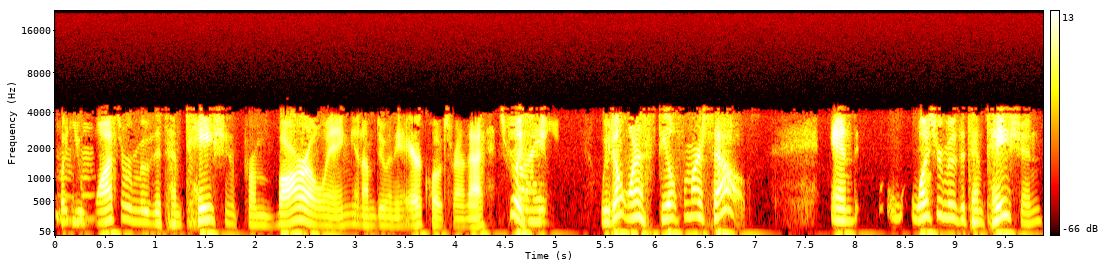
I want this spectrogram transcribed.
But mm-hmm. you want to remove the temptation from borrowing, and I'm doing the air quotes around that. It's really right. we don't want to steal from ourselves. And once you remove the temptation,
